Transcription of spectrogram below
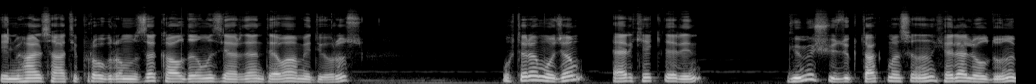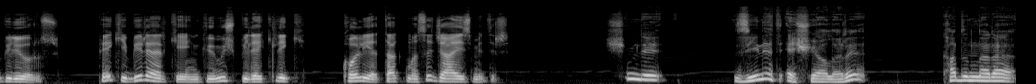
İlmihal Saati programımıza kaldığımız yerden devam ediyoruz. Muhterem hocam, erkeklerin gümüş yüzük takmasının helal olduğunu biliyoruz. Peki bir erkeğin gümüş bileklik, kolye takması caiz midir? Şimdi zinet eşyaları kadınlara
